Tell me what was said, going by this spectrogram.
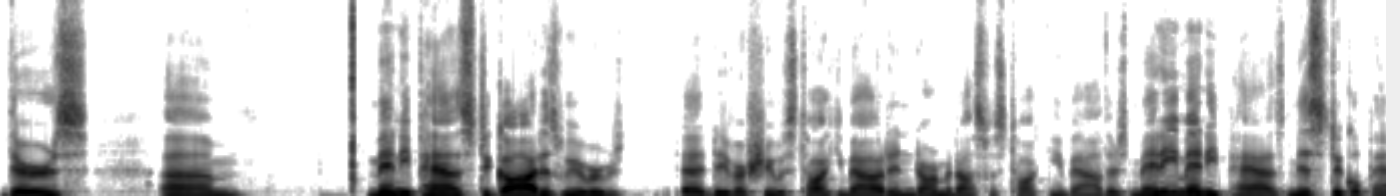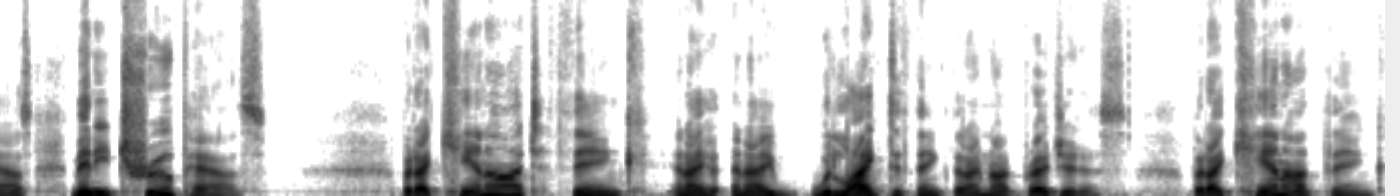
there's um, many paths to God, as we were uh, Devarshi was talking about and Dharmadas was talking about. There's many, many paths, mystical paths, many true paths. But I cannot think, and I, and I would like to think that I'm not prejudiced, but I cannot think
